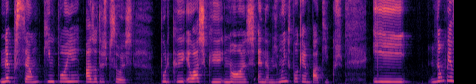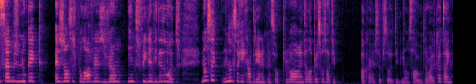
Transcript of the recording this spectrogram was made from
na pressão que impõem às outras pessoas. Porque eu acho que nós andamos muito pouco empáticos e não pensamos no que é que as nossas palavras vão interferir na vida do outro. Não sei, não sei o que é que a Adriana pensou, provavelmente ela pensou só tipo, ok, esta pessoa tipo, não sabe o trabalho que eu tenho,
